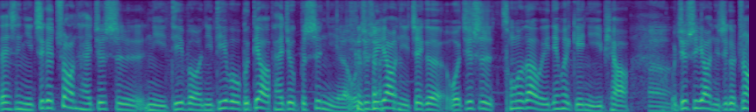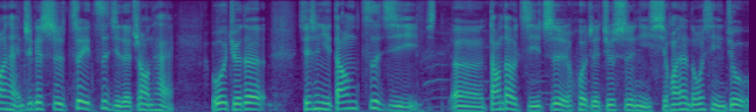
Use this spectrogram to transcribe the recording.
但是你这个状态就是你 Divo，你 Divo 不吊拍就不是你了，我就是要你这个，我就是从头到尾一定会给你一票，嗯我就是要你这个状态，你这个是最自己的状态。我会觉得，其实你当自己，呃，当到极致，或者就是你喜欢的东西，你就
